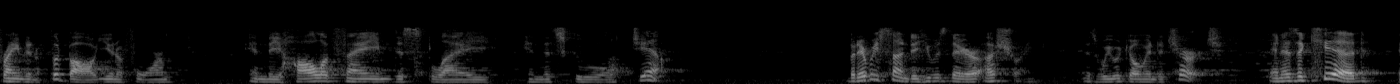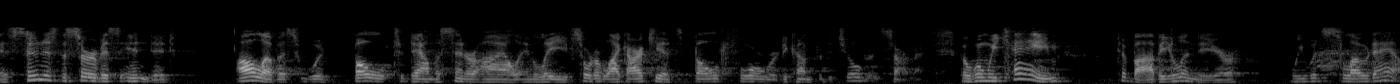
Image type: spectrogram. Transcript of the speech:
framed in a football uniform in the Hall of Fame display in the school gym. But every Sunday he was there ushering as we would go into church. And as a kid, as soon as the service ended, all of us would bolt down the center aisle and leave, sort of like our kids bolt forward to come for the children's sermon. But when we came to Bobby Lanier, we would slow down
